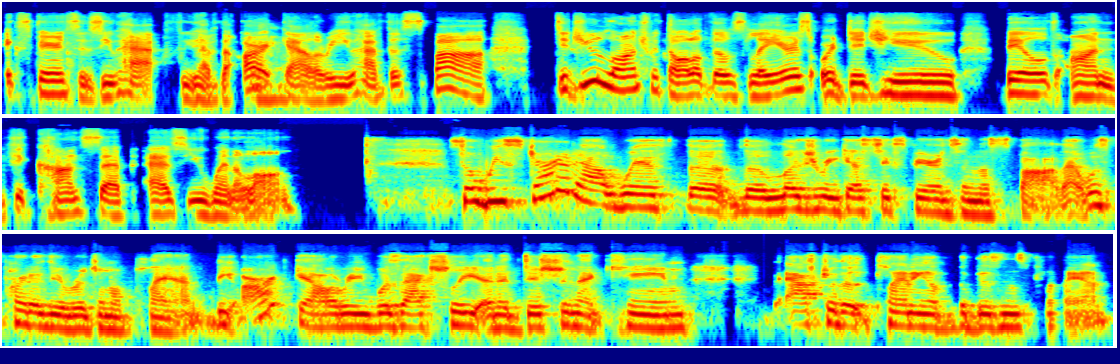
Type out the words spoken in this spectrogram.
experiences you have. You have the art gallery, you have the spa. Did you launch with all of those layers or did you build on the concept as you went along? So we started out with the, the luxury guest experience in the spa. That was part of the original plan. The art gallery was actually an addition that came after the planning of the business plan.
